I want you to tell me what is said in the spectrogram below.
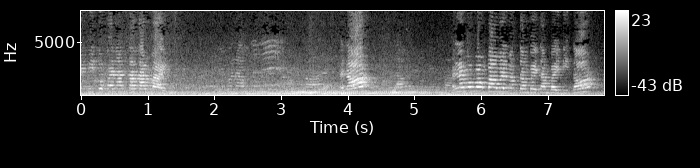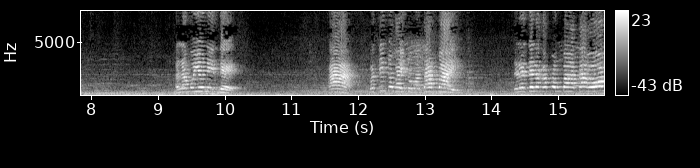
bakit dito ka nang tatambay? Ano? Alam mo bang bawal magtambay-tambay dito? Alam mo yun, hindi. Ah, ba't dito kayo tumatambay? Dala-dala ka pang bata, oh!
